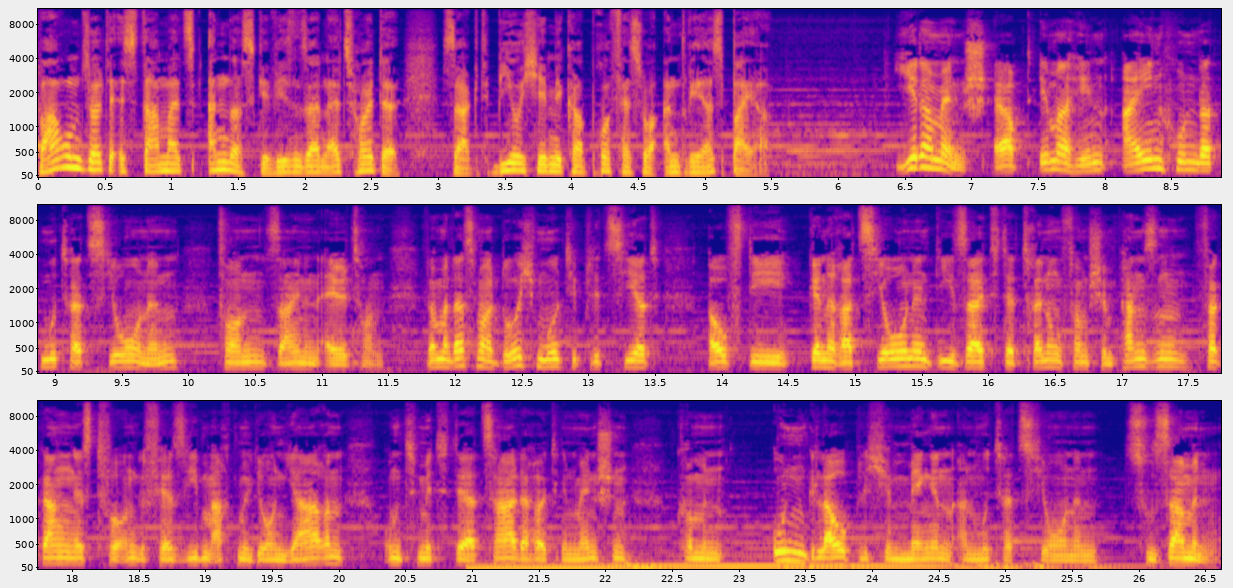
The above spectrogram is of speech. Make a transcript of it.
Warum sollte es damals anders gewesen sein als heute, sagt Biochemiker Professor Andreas Bayer. Jeder Mensch erbt immerhin 100 Mutationen von seinen Eltern. Wenn man das mal durchmultipliziert auf die Generationen, die seit der Trennung vom Schimpansen vergangen ist, vor ungefähr 7, 8 Millionen Jahren, und mit der Zahl der heutigen Menschen kommen unglaubliche Mengen an Mutationen zusammen.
